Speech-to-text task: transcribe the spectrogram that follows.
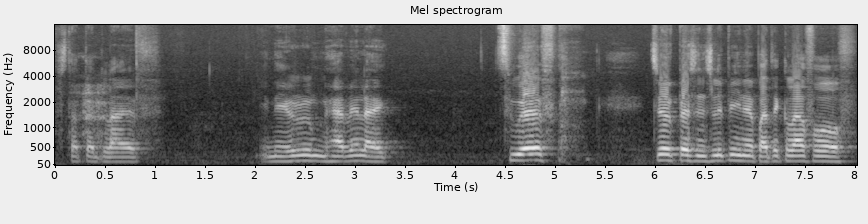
started life in a room having like 12, 12 persons sleeping in a particular floor. Of,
